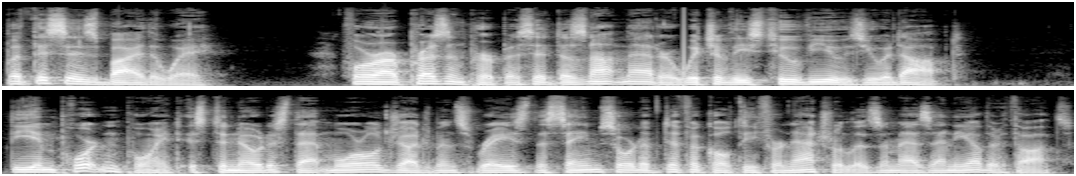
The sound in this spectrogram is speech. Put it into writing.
But this is by the way. For our present purpose, it does not matter which of these two views you adopt. The important point is to notice that moral judgments raise the same sort of difficulty for naturalism as any other thoughts.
